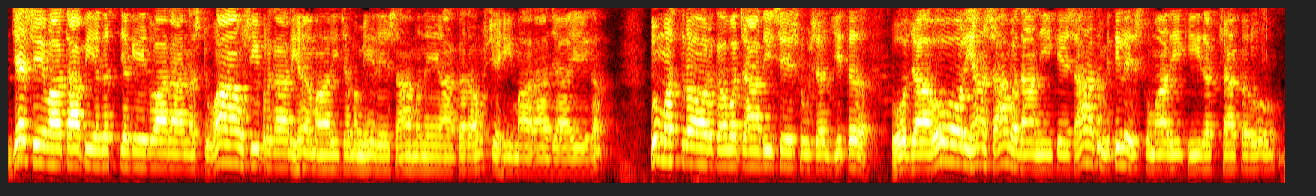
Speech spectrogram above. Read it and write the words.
जैसे वातापि अगस्त्य के द्वारा नष्ट हुआ उसी प्रकार यह मारी जब मेरे सामने आकर अवश्य ही मारा जाएगा। तुम अस्त्र और कवच आदि से सुसज्जित हो जाओ और यहाँ सावधानी के साथ मिथिलेश कुमारी की रक्षा करो।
